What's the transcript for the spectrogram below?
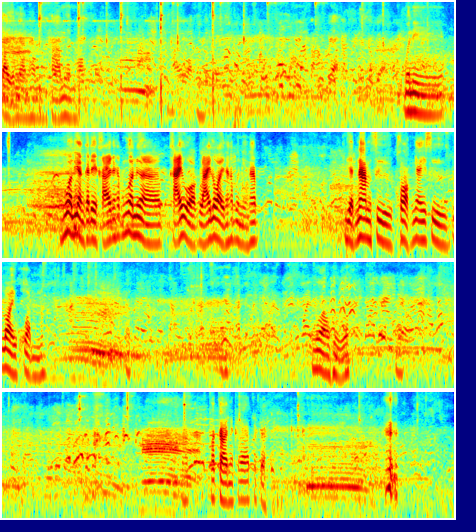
ใหญ่อย่างนี้นะครับหาหมื่น มื่อนี้งัวเลี้ยงกระเดขายนะครับงัวเนื้อขายออกหลายร้อยนะครับมื่อนี้นะครับเวียดนามสื่อขอกใหญ่สื่อร้อยขวมงัวหูพักกายนะครับพักกาย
